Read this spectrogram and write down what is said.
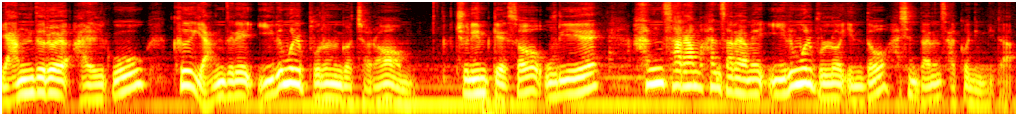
양들을 알고 그 양들의 이름을 부르는 것처럼 주님께서 우리의 한 사람 한 사람의 이름을 불러 인도하신다는 사건입니다.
